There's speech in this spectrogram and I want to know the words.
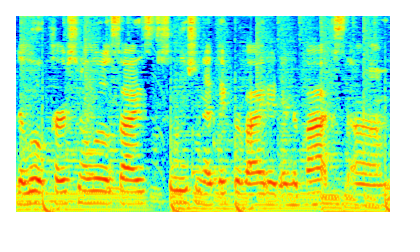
the little personal little size solution that they provided in the box, um,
